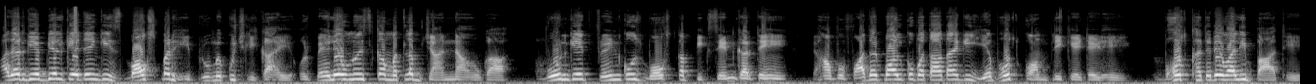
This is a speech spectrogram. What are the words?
फादर गेब्रियल कहते हैं कि इस बॉक्स पर हिब्रू में कुछ लिखा है, और पहले उन्हें इसका मतलब जानना होगा। वो उनके एक फ्रेंड को उस बॉक्स का पिक सेंड करते हैं, जहाँ वो फादर पॉल को बताता है कि ये बहुत कॉम्प्लिकेटेड है। बहुत खतरे वाली बात है।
